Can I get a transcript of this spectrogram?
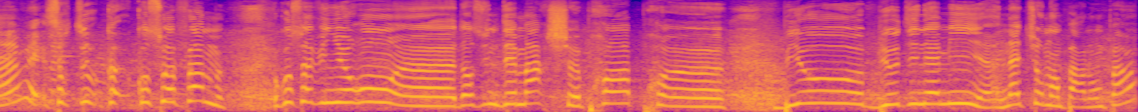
Hein, mais surtout qu- qu'on soit femme qu'on soit vigneron dans une démarche propre, euh, bio, biodynamie, nature n'en parlons pas.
